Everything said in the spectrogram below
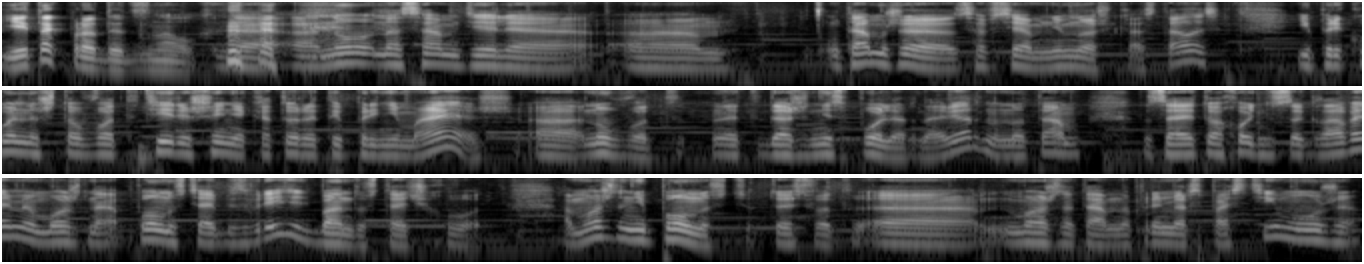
Я и так, правда, это знал. Да, а, но на самом деле ам, там уже совсем немножко осталось. И прикольно, что вот те решения, которые ты принимаешь, а, ну вот, это даже не спойлер, наверное, но там за эту охотницу за головами можно полностью обезвредить банду стоячих вод, а можно не полностью. То есть вот э, можно там, например, спасти мужа,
